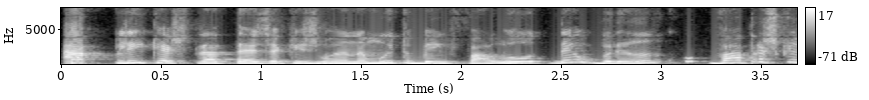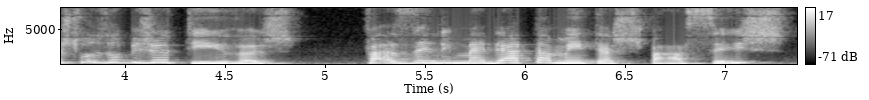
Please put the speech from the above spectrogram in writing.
Aplique a estratégia que Joana muito bem falou, deu branco, vá para as questões objetivas, fazendo imediatamente as fáceis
